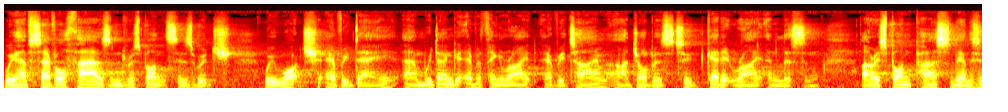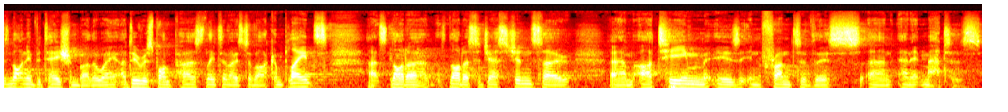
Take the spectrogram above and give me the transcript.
We have several thousand responses which we watch every day, and we don't get everything right every time. Our job is to get it right and listen. I respond personally, and this is not an invitation, by the way. I do respond personally to most of our complaints. That's not a, it's not a suggestion, so um, our team is in front of this, and, and it matters.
